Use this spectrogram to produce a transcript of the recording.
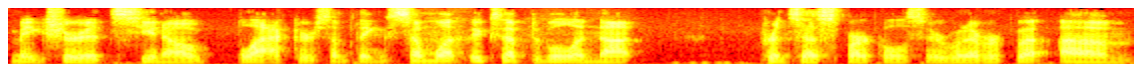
make sure it's you know black or something somewhat acceptable and not princess sparkles or whatever. But um,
